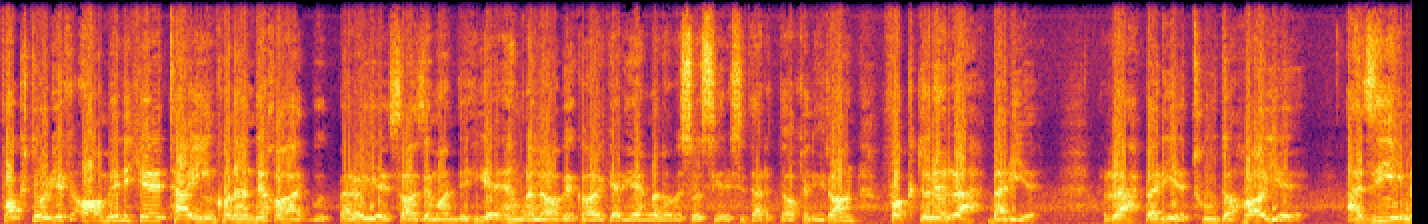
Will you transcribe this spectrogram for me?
فاکتور یک عاملی که تعیین کننده خواهد بود برای سازماندهی انقلاب کارگری انقلاب سوسیالیستی در داخل ایران فاکتور رهبریه. رهبری توده های عظیم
